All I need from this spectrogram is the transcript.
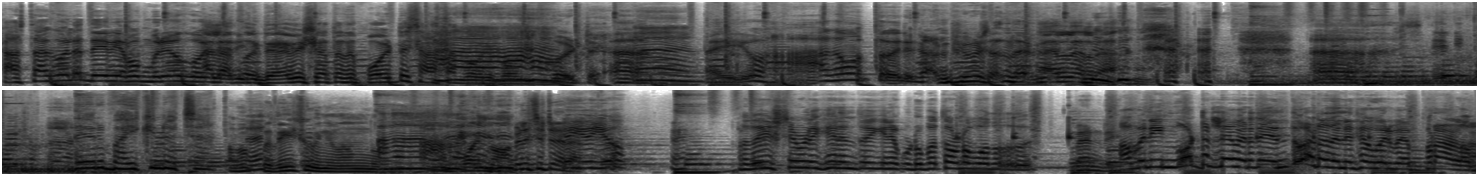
ശാസ്താകോല ദേവി അപ്പൊ മുരുകൻ അല്ല ദേവി ക്ഷേത്രത്തിൽ പോയിട്ട് ശാസ്താംകോവിൽ പോകും പോയിട്ട്. ആ. അയ്യോ ആകെ മൊത്തം ഒരു കൺഫ്യൂഷൻ തന്നെ. അല്ലല്ല. ആ, ശരി. ദേ ഒരു ബൈക്കിന്റെ ഒച്ച. അപ്പൊ പ്രതീക്ഷ കുഞ്ഞു വന്നു. പോയി നോക്കാം. വിളിച്ചിട്ട് വരാം. അയ്യോ. പ്രതീക്ഷ വിളിക്കാൻ എന്തോ ഇങ്ങനെ കുടുംബത്തോടെ പോകുന്നത്? വേണ്ടേ? അവൻ ഇങ്ങോട്ടല്ലേ വരുന്നത്? എന്തുവാണ് നിനക്ക് ഒരു വെപ്രാളം?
